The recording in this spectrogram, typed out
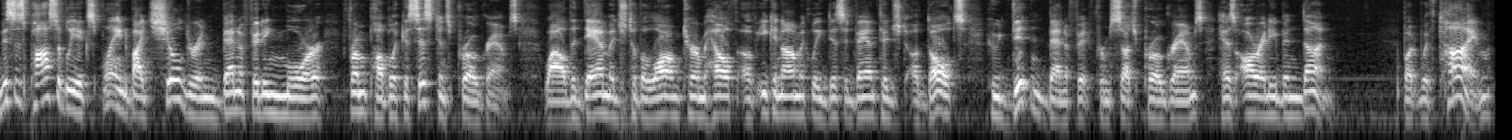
This is possibly explained by children benefiting more from public assistance programs, while the damage to the long term health of economically disadvantaged adults who didn't benefit from such programs has already been done. But with time,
